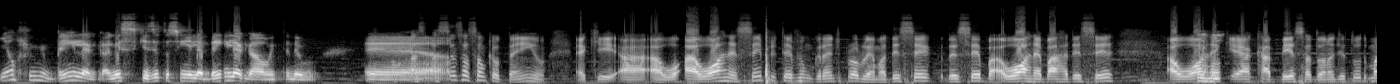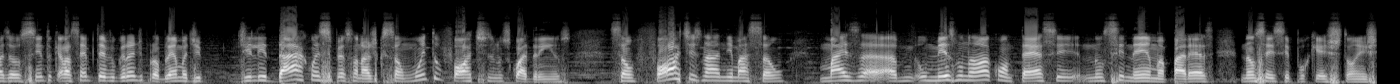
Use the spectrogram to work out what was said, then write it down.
E é um filme bem legal. Nesse quesito, assim, ele é bem legal, entendeu? É, A, a sensação que eu tenho é que a, a Wa- a Warner sempre teve um grande problema. DC, DC Warner barra DC, a Warner Uhum. que é a cabeça dona de tudo, mas eu sinto que ela sempre teve o grande problema de, de lidar com esses personagens que são muito fortes nos quadrinhos, são fortes na animação, mas ah, o mesmo não acontece no cinema, parece. Não sei se por questões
